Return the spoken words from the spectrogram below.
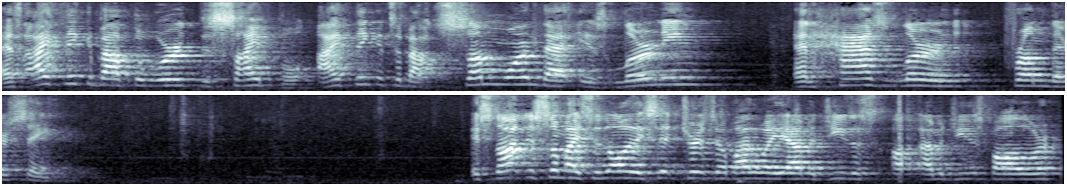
As I think about the word disciple, I think it's about someone that is learning and has learned from their Savior. It's not just somebody says, "Oh, they sit in church." Oh, by the way, I'm a Jesus, uh, I'm a Jesus follower.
